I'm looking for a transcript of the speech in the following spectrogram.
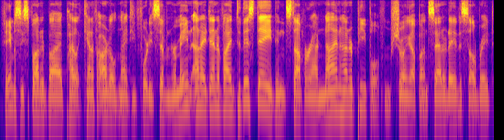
Famously spotted by pilot Kenneth Arnold in 1947, remain unidentified to this day. Didn't stop around 900 people from showing up on Saturday to celebrate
